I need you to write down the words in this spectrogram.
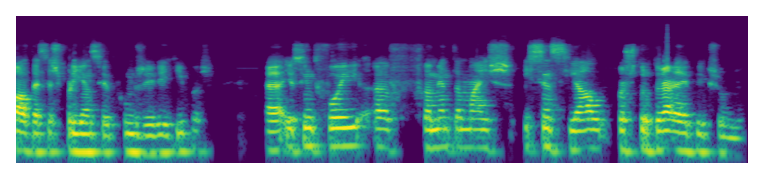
falta essa experiência de como gerir equipas, uh, eu sinto que foi a ferramenta mais essencial para estruturar a Epic Junior.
